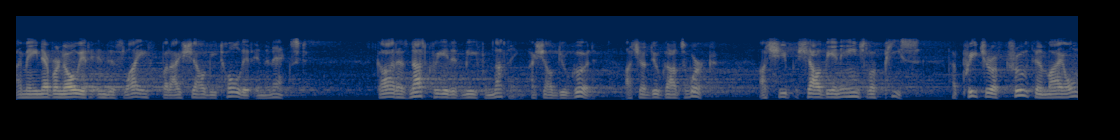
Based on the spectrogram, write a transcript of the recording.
I may never know it in this life, but I shall be told it in the next. God has not created me from nothing. I shall do good. I shall do God's work. I shall be an angel of peace, a preacher of truth in my own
